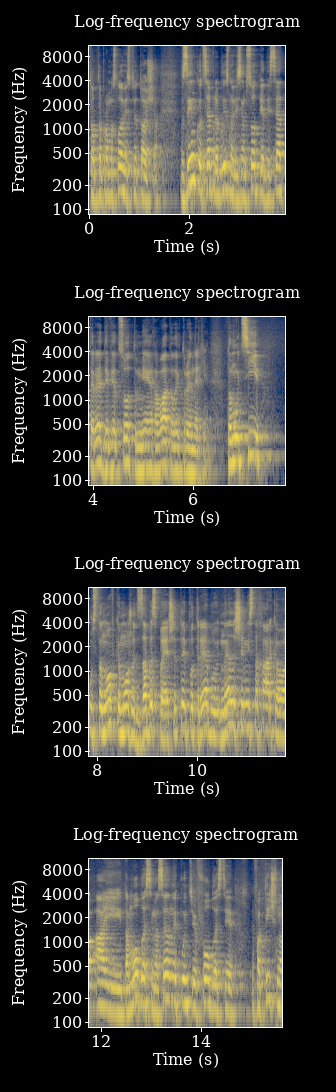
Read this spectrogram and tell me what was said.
тобто промисловістю тощо. Взимку це приблизно 850-900 МВт електроенергії. Тому ці установки можуть забезпечити потребу не лише міста Харкова, а й там області, населених пунктів області. Фактично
